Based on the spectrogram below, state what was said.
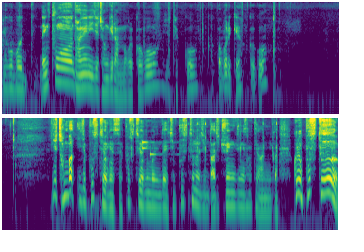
그리고 뭐 냉풍은 당연히 이제 전기를 안 먹을 거고 이제 됐고 꺼버릴게요. 끄고. 이제 전반 이제 boost 여기였어요. boost 역인번인데 지금 boost는 지금 아직 주행 중인 상태가 아니니까. 그리고 boost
